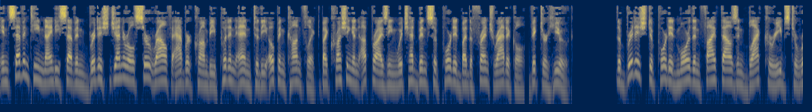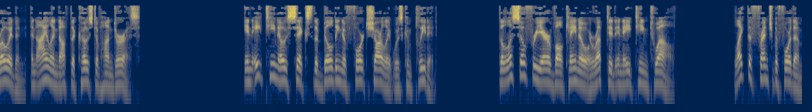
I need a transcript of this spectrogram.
In 1797 British General Sir Ralph Abercromby put an end to the open conflict by crushing an uprising which had been supported by the French radical, Victor Hugues. The British deported more than 5,000 Black Caribs to Roatan, an island off the coast of Honduras. In 1806 the building of Fort Charlotte was completed. The La Soufriere volcano erupted in 1812. Like the French before them,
